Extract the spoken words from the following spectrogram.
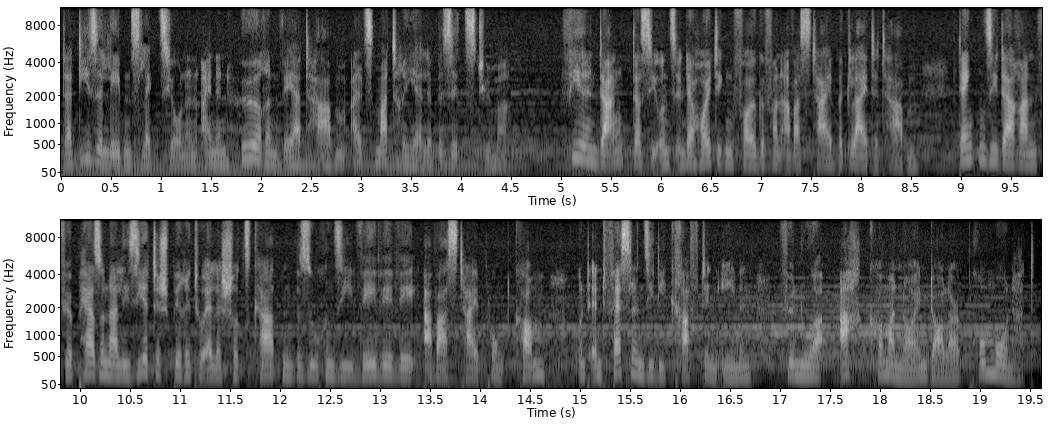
da diese Lebenslektionen einen höheren Wert haben als materielle Besitztümer. Vielen Dank, dass Sie uns in der heutigen Folge von Avastai begleitet haben. Denken Sie daran, für personalisierte spirituelle Schutzkarten besuchen Sie www.avastai.com und entfesseln Sie die Kraft in Ihnen für nur 8,9 Dollar pro Monat.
